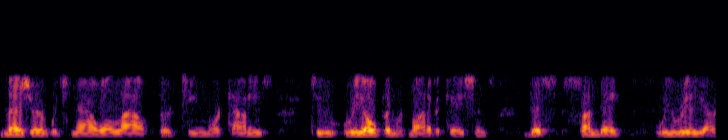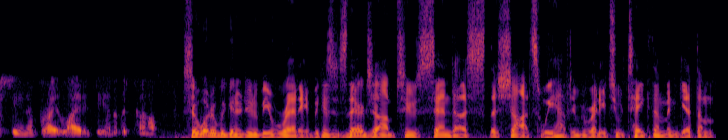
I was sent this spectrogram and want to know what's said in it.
measure, which now will allow 13 more counties to reopen with modifications this Sunday. We really are seeing a bright light at the end of the tunnel. So, what are we going to do to be ready? Because it's their job to send us the shots. We have to be ready to take them and get them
